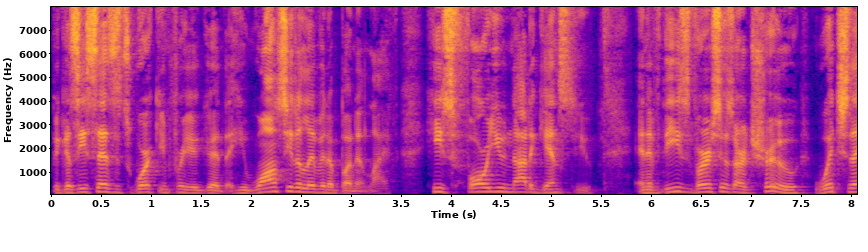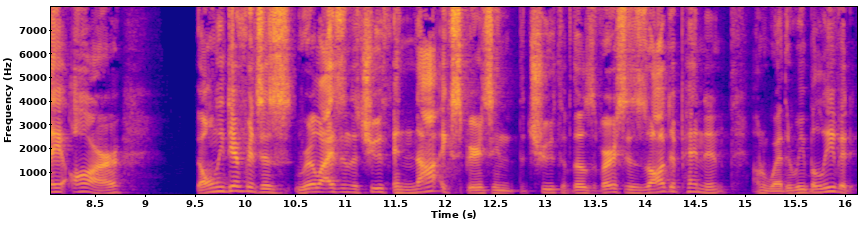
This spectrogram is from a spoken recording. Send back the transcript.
because He says it's working for your good, that He wants you to live an abundant life. He's for you, not against you. And if these verses are true, which they are, the only difference is realizing the truth and not experiencing the truth of those verses is all dependent on whether we believe it,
